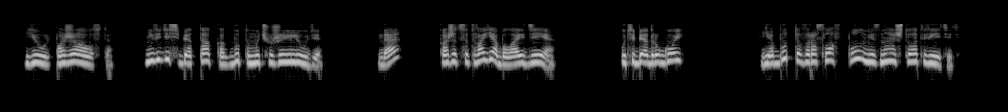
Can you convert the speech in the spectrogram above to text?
«Юль, пожалуйста, не веди себя так, как будто мы чужие люди. Да? Кажется, твоя была идея. У тебя другой? Я будто выросла в пол, не зная, что ответить.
